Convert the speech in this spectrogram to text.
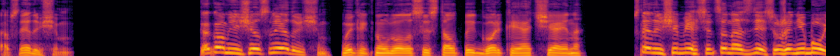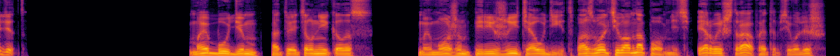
а в следующем... «В каком еще следующем?» — выкрикнул голос из толпы горько и отчаянно. «В следующем месяце нас здесь уже не будет!» «Мы будем», — ответил Николас. Мы можем пережить аудит. Позвольте вам напомнить, первый штраф — это всего лишь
